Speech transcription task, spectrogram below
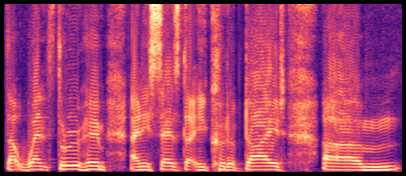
that went through him, and he says that he could have died. Um,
